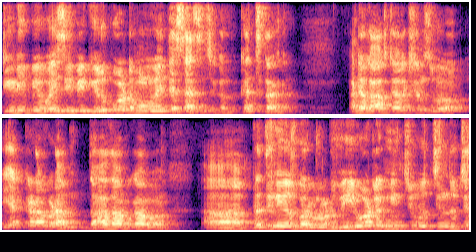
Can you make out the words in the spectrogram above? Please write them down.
టీడీపీ వైసీపీ గెలుపోవటం అయితే శాసించగలదు ఖచ్చితంగా. అంటే లాస్ట్ ఎలక్షన్స్లో ఎక్కడ కూడా దాదాపుగా ప్రతి నియోజకవర్గంలో కూడా వెయ్యి ఓట్లకు మించి వచ్చింది వచ్చి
